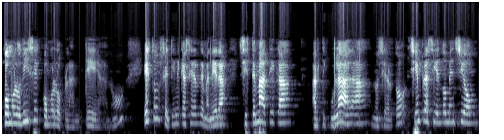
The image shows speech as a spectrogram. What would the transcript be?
Cómo lo dice, cómo lo plantea, ¿no? Esto se tiene que hacer de manera sistemática, articulada, ¿no es cierto? Siempre haciendo mención,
